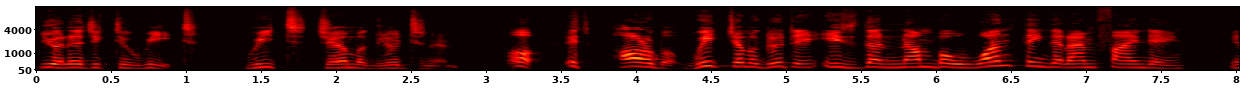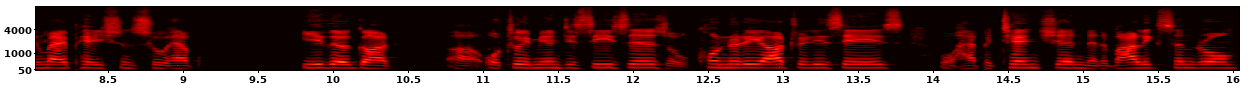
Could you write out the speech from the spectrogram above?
you're allergic to wheat, wheat germ agglutinin. Oh, it's horrible. Wheat germ agglutinin is the number one thing that I'm finding in my patients who have either got uh, autoimmune diseases or coronary artery disease or hypertension, metabolic syndrome.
